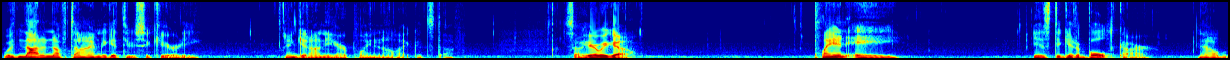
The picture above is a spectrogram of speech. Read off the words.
with not enough time to get through security and get on the airplane and all that good stuff. So here we go. Plan A is to get a Bolt car. Now,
